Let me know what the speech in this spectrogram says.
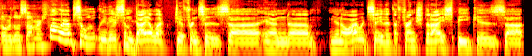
over those summers? Well, absolutely. There's some dialect differences, uh, and um you know, I would say that the French that I speak is uh,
